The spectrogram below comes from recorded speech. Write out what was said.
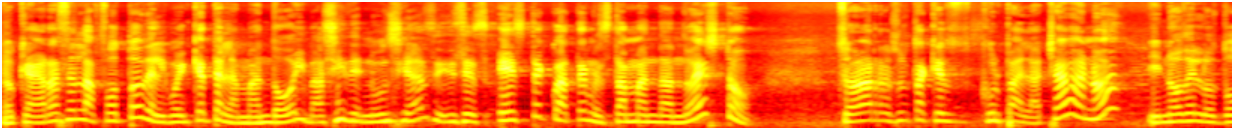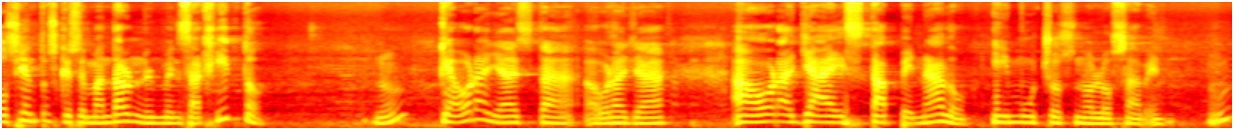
Lo que agarras es la foto del güey que te la mandó y vas y denuncias y dices, este cuate me está mandando esto. ahora resulta que es culpa de la chava, ¿no? Y no de los 200 que se mandaron el mensajito, ¿no? Que ahora ya está, ahora ya, ahora ya está penado y muchos no lo saben. ¿no?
